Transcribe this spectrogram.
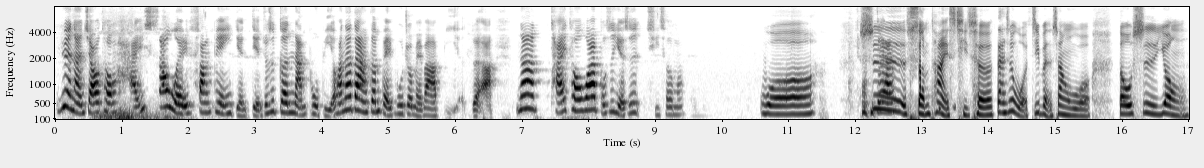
越南交通还稍微方便一点点，就是跟南部比的话，那当然跟北部就没办法比了，对啊。那抬头蛙不是也是骑车吗？我是 sometimes 骑车，啊、但是我基本上我都是用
